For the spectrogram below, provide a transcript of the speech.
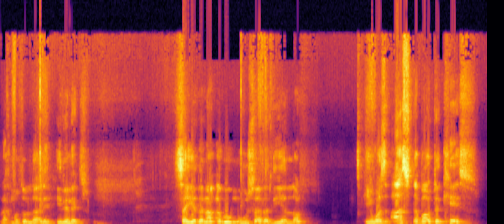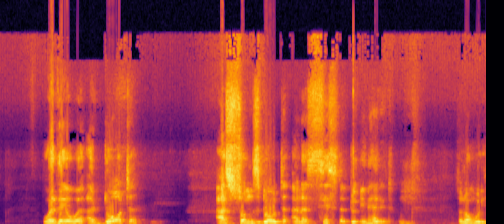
rahmatullah he relates. Sayyidina Abu Musa radiallahu, he was asked about a case where there were a daughter, a son's daughter, and a sister to inherit. So don't worry,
